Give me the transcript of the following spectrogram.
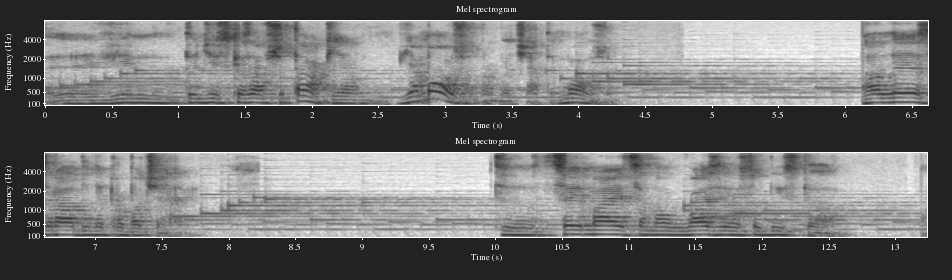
Е, Він тоді сказав, що так, я, я можу пробачати, можу. Але зраду не пробачаю. Це мається на увазі особисто, о,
